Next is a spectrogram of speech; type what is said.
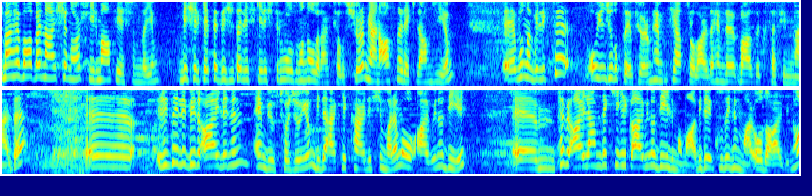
Merhaba ben Ayşenur, 26 yaşındayım. Bir şirkette dijital iş geliştirme uzmanı olarak çalışıyorum. Yani aslında reklamcıyım. Ee, Bununla birlikte oyunculuk da yapıyorum. Hem tiyatrolarda hem de bazı kısa filmlerde. Ee, Rizeli bir ailenin en büyük çocuğuyum. Bir de erkek kardeşim var ama o albino değil. Ee, tabii ailemdeki ilk albino değilim ama bir de kuzenim var o da albino.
